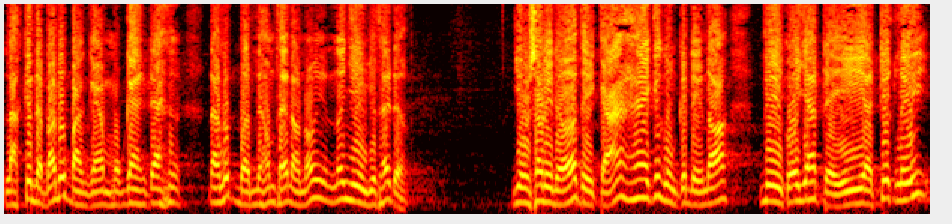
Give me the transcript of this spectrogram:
là kinh đại báo đức bàn ngàn, một ngàn trang. Đang lúc bệnh thì không thể nào nói nói nhiều như thế được dù sau đi nữa thì cả hai cái nguồn kinh điển đó đều có giá trị à, triết lý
